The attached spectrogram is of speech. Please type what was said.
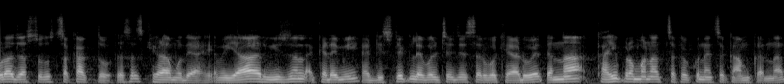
जेवढा जास्त तो चकाकतो तसंच खेळामध्ये आहे. या रिजनल अकॅडमी या डिस्ट्रिक्ट लेवलचे जे सर्व खेळाडू आहेत त्यांना काही प्रमाणात चकवण्याचं काम करणार.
